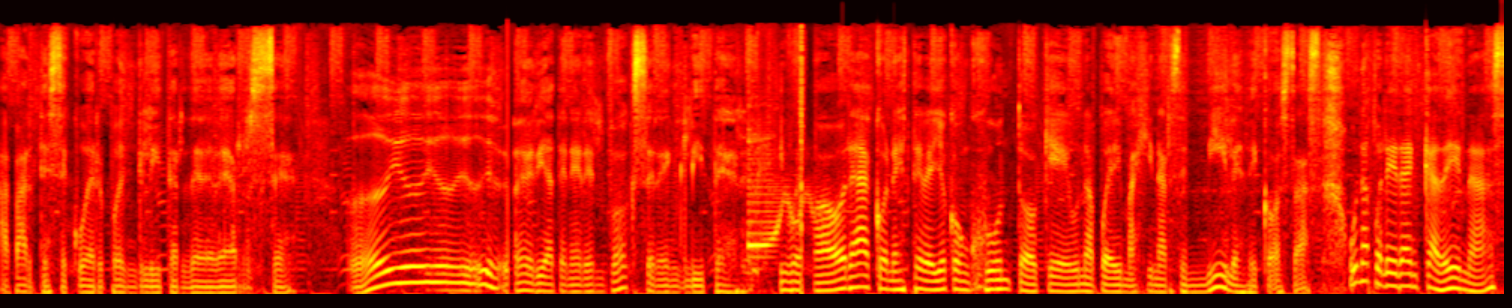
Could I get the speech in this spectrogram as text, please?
Aparte ese cuerpo en glitter debe verse. Ay, ay, ay. Debería tener el boxer en glitter. Y bueno, ahora con este bello conjunto que una puede imaginarse miles de cosas. Una polera en cadenas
